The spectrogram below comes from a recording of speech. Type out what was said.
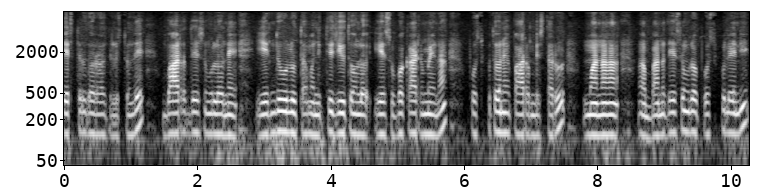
చరిత్ర ద్వారా తెలుస్తుంది. భారతదేశంలోనే హిందువులు తమ నిత్య జీవితంలో ఏ శుభకార్యమైనా పసుపుతోనే ప్రారంభిస్తారు. మన మన దేశంలో పసుపు లేని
